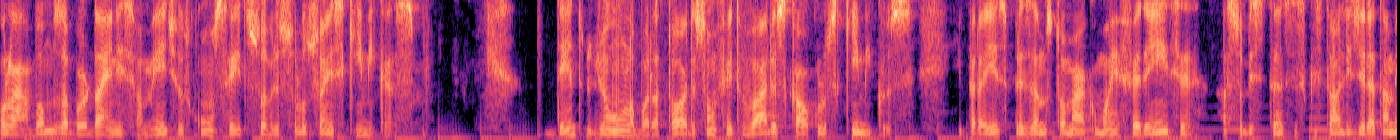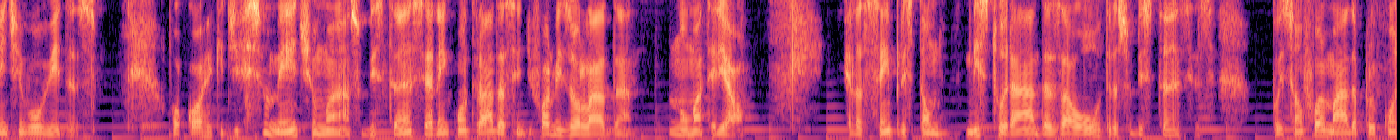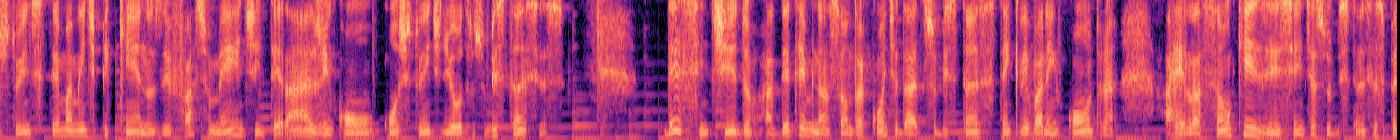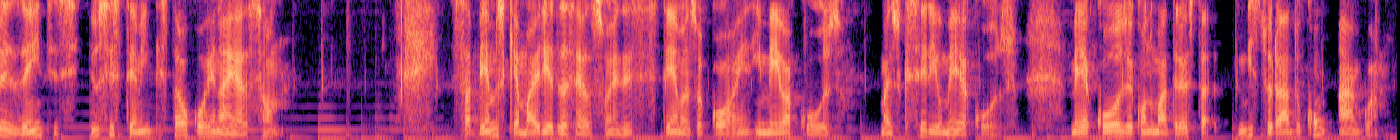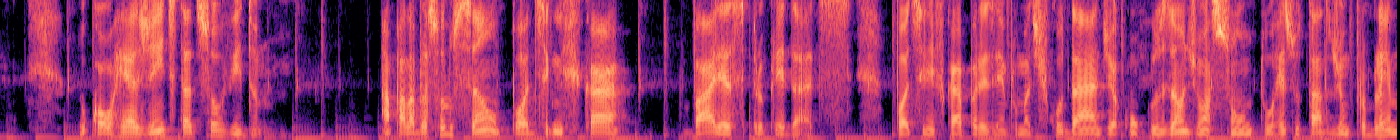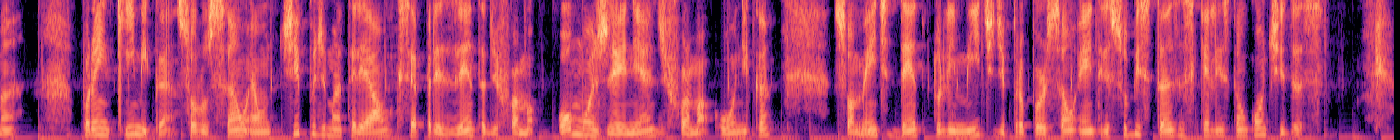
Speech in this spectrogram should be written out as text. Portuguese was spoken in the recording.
Olá, vamos abordar inicialmente os conceitos sobre soluções químicas. Dentro de um laboratório são feitos vários cálculos químicos e para isso precisamos tomar como referência as substâncias que estão ali diretamente envolvidas. Ocorre que dificilmente uma substância é encontrada assim de forma isolada no material. Elas sempre estão misturadas a outras substâncias, pois são formadas por constituintes extremamente pequenos e facilmente interagem com o constituinte de outras substâncias. Nesse sentido, a determinação da quantidade de substâncias tem que levar em conta a relação que existe entre as substâncias presentes e o sistema em que está ocorrendo a reação. Sabemos que a maioria das reações nesses sistemas ocorrem em meio aquoso. Mas o que seria o meio aquoso? Meio aquoso é quando o material está misturado com água no qual o reagente está dissolvido. A palavra solução pode significar várias propriedades. Pode significar, por exemplo, uma dificuldade, a conclusão de um assunto, o resultado de um problema. Porém, em química, solução é um tipo de material que se apresenta de forma homogênea, de forma única, somente dentro do limite de proporção entre substâncias que ali estão contidas.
